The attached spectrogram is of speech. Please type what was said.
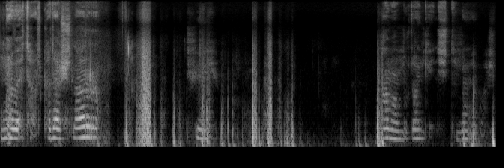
Evet arkadaşlar. Şey. Hemen buradan geliştirmeye başlayalım.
